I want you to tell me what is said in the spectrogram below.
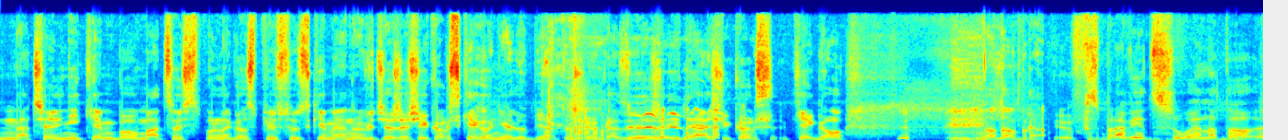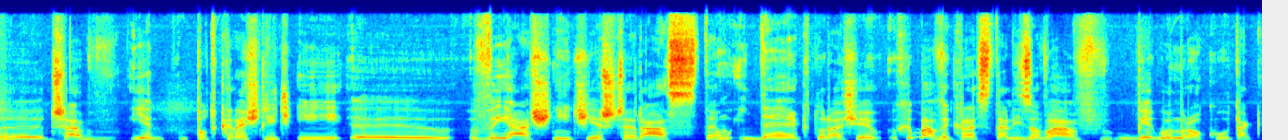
naczelnikiem, bo ma coś wspólnego z Piłsudskim, mianowicie, że Sikorskiego nie lubi. A tu się okazuje, że idea Sikorskiego... No dobra. w sprawie CUE, no to y, trzeba podkreślić i y, wyjaśnić jeszcze raz tę ideę, która się chyba wykrystalizowała w ubiegłym roku, tak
